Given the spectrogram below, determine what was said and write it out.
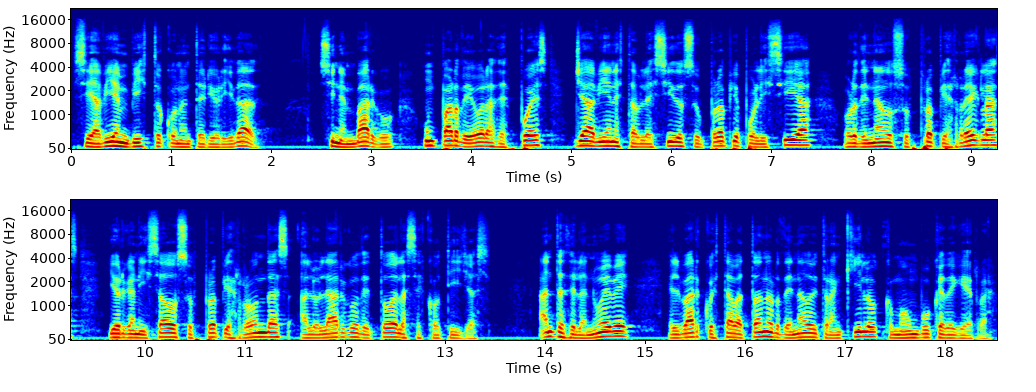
se habían visto con anterioridad. Sin embargo, un par de horas después ya habían establecido su propia policía, ordenado sus propias reglas y organizado sus propias rondas a lo largo de todas las escotillas. Antes de la nueve, el barco estaba tan ordenado y tranquilo como un buque de guerra.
